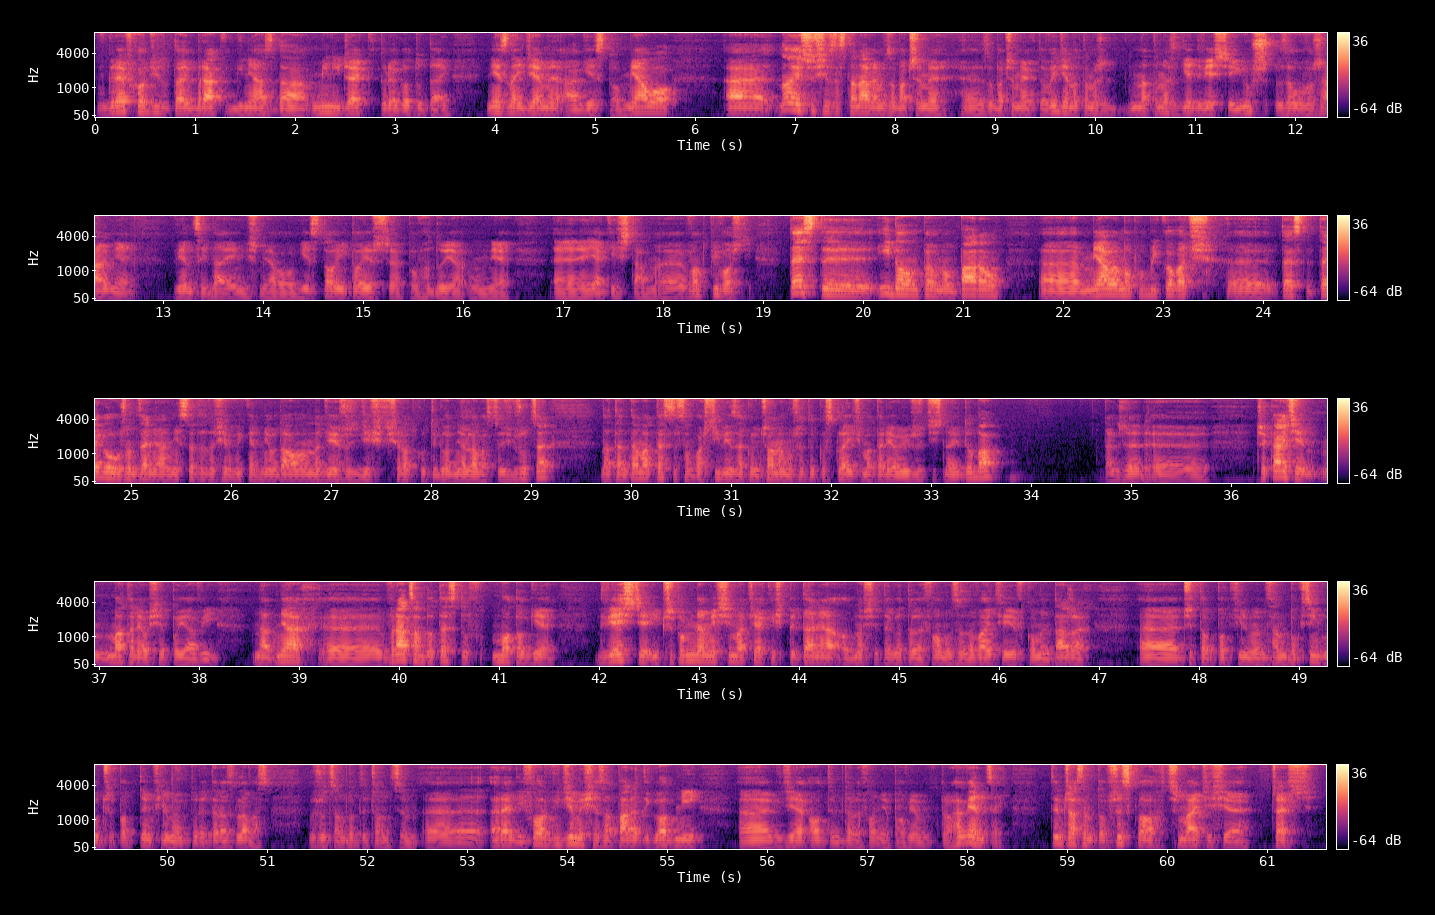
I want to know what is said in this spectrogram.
W grę wchodzi tutaj brak gniazda mini jack, którego tutaj nie znajdziemy, a G100 miało. E, No jeszcze się zastanawiam, zobaczymy, e, zobaczymy jak to wyjdzie. Natomiast, natomiast G200 już zauważalnie więcej daje niż miało G100 i to jeszcze powoduje u mnie e, jakieś tam wątpliwości. Testy idą pełną parą. Miałem opublikować testy tego urządzenia. Niestety to się w weekend nie udało. Mam nadzieję, że gdzieś w środku tygodnia dla Was coś wrzucę na ten temat. Testy są właściwie zakończone. Muszę tylko skleić materiał i wrzucić na YouTube'a. Także e, czekajcie, materiał się pojawi na dniach. E, wracam do testów Moto G200 i przypominam, jeśli macie jakieś pytania odnośnie tego telefonu, zadawajcie je w komentarzach, e, czy to pod filmem z unboxingu, czy pod tym filmem, który teraz dla Was wrzucam dotyczącym e, Ready for. Widzimy się za parę tygodni, gdzie o tym telefonie powiem trochę więcej. Tymczasem to wszystko. Trzymajcie się. Cześć.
